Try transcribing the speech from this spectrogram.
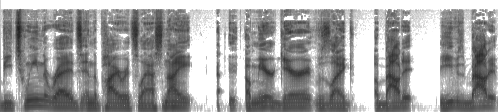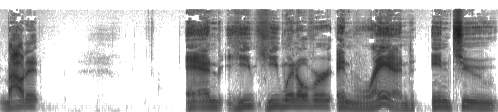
between the Reds and the Pirates last night. Amir Garrett was like about it. He was about it, about it and he he went over and ran into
